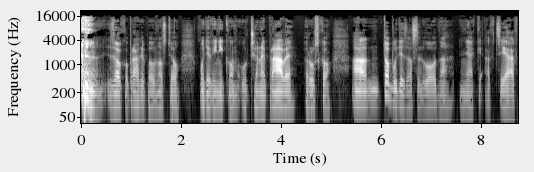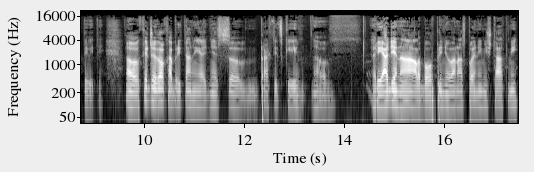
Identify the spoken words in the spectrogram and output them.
s veľkou pravdepodobnosťou bude vynikom určené práve Rusko. A to bude zase dôvod na nejaké akcie a aktivity. E, keďže Veľká Británia je dnes e, prakticky e, riadená alebo ovplyňovaná Spojenými štátmi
